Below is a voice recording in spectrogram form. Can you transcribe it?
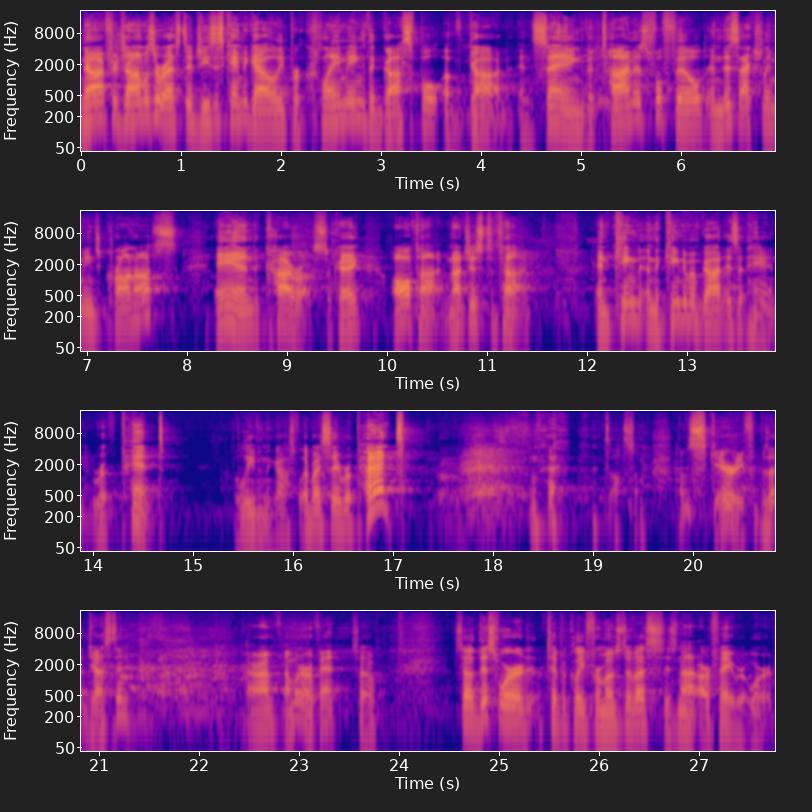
Now, after John was arrested, Jesus came to Galilee proclaiming the gospel of God and saying, The time is fulfilled, and this actually means chronos and kairos, okay? All time, not just a time. And, king, and the kingdom of God is at hand. Repent. Believe in the gospel. Everybody say, Repent. Repent. That's awesome. That was scary. Was that Justin? All right, I'm, I'm going to repent. So, so this word, typically for most of us, is not our favorite word.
